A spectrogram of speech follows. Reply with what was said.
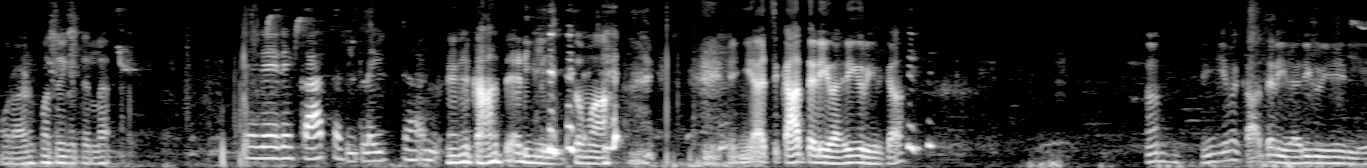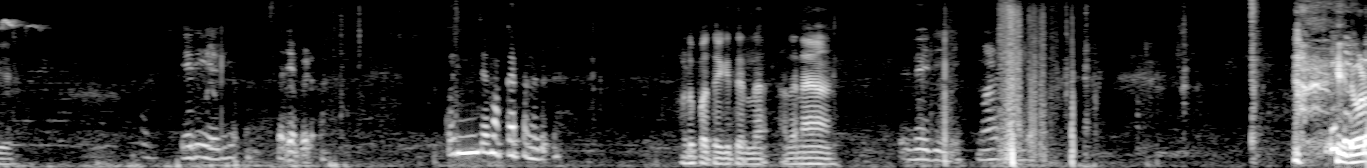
ஒரு அடுப்பு பற்ற வைக்க தெரில காற்று லைட்டாக எங்க காற்றே அடிக்கலையே சுத்தமா. எங்கேயாச்சும் காற்று அடிக்கிற அறிகுறி இருக்கா? ஆ, எங்கேயுமே காற்று அடிக்கிற அறிகுறியே இல்லையே. எரி எரியும். சரியா போயிடும். கொஞ்சம் மக்கர் பண்ணுது. அடுப்பு வைக்க தெரில அதானே இதோட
